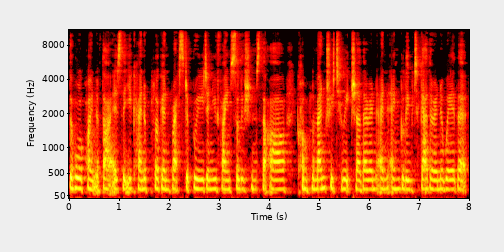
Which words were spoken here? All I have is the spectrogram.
the whole point of that is that you kind of plug in best of breed and you find solutions that are complementary to each other and, and, and glue together in a way that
